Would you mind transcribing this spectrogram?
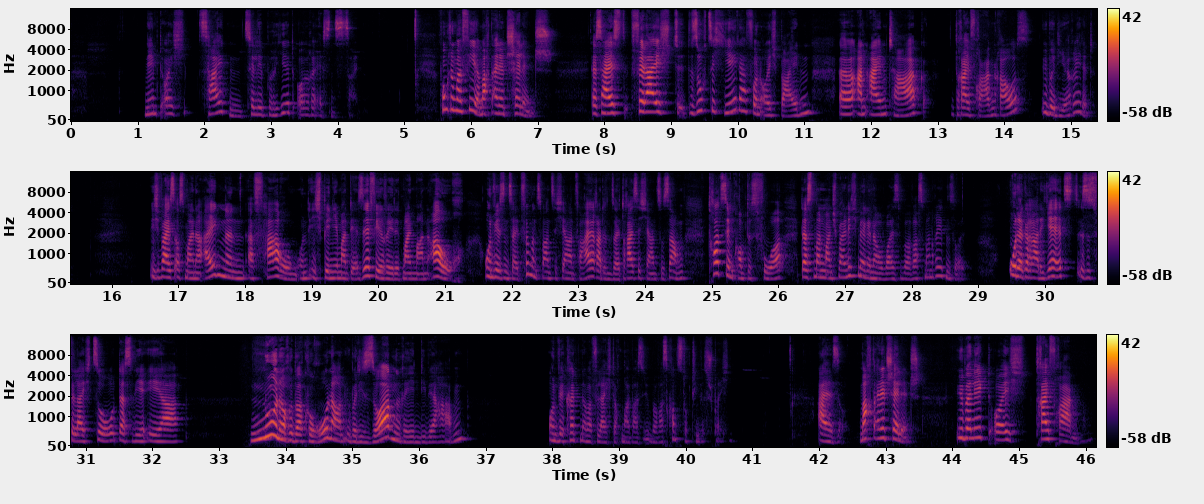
Nehmt euch Zeiten, zelebriert eure Essenszeiten. Punkt Nummer vier, macht eine Challenge. Das heißt, vielleicht sucht sich jeder von euch beiden äh, an einem Tag drei Fragen raus, über die er redet. Ich weiß aus meiner eigenen Erfahrung und ich bin jemand, der sehr viel redet, mein Mann auch. Und wir sind seit 25 Jahren verheiratet und seit 30 Jahren zusammen. Trotzdem kommt es vor, dass man manchmal nicht mehr genau weiß, über was man reden soll. Oder gerade jetzt ist es vielleicht so, dass wir eher nur noch über Corona und über die Sorgen reden, die wir haben. Und wir könnten aber vielleicht auch mal was über was Konstruktives sprechen. Also, macht eine Challenge. Überlegt euch drei Fragen.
